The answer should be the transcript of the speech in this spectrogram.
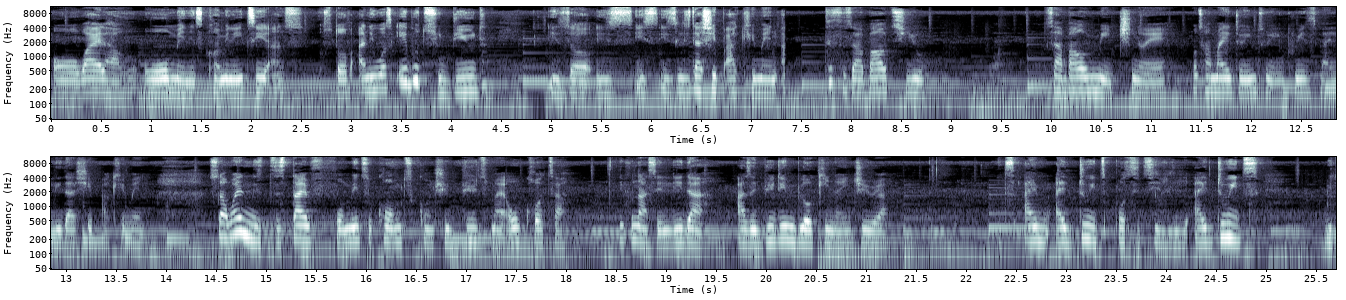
or while at home in his community and stuff, and he was able to build is uh, is, is is leadership acumen. This is about you. It's about me, Chinoe. What am I doing to increase my leadership acumen? So when it is time for me to come to contribute my own quota, even as a leader, as a building block in Nigeria, it's I, I do it positively. I do it with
